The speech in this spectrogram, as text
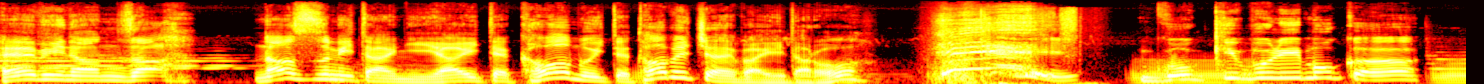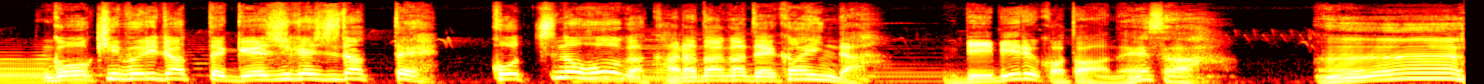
蛇なんざナスみたいに焼いて皮むいて食べちゃえばいいだろ？へいゴキブリもか？ゴキブリだってゲジゲジだってこっちの方が体がでかいんだ。ビビることはねえさ。うーん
